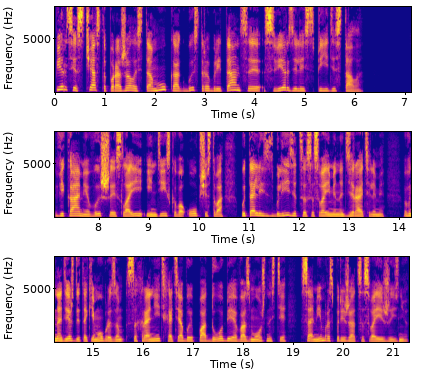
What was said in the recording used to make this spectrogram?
Персис часто поражалась тому, как быстро британцы сверзились с пьедестала. Веками высшие слои индийского общества пытались сблизиться со своими надзирателями, в надежде таким образом сохранить хотя бы подобие возможности самим распоряжаться своей жизнью.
